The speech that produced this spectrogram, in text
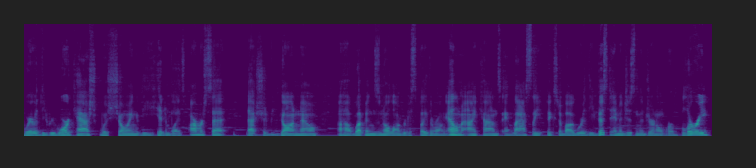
where the reward cache was showing the Hidden Blades armor set. That should be gone now. Uh, weapons no longer display the wrong element icons. And lastly, fixed a bug where the Vista images in the journal were blurry.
